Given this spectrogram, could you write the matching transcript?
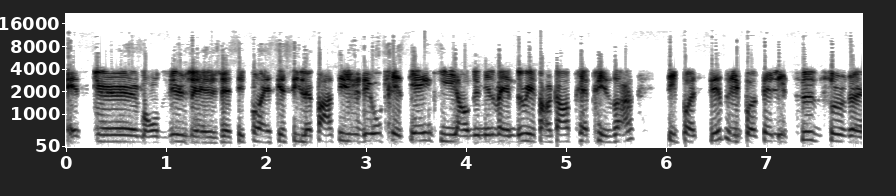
Est-ce que, mon Dieu, je, je sais pas, est-ce que c'est le passé judéo-chrétien qui, en 2022, est encore très présent? C'est possible. J'ai pas fait l'étude sur euh,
